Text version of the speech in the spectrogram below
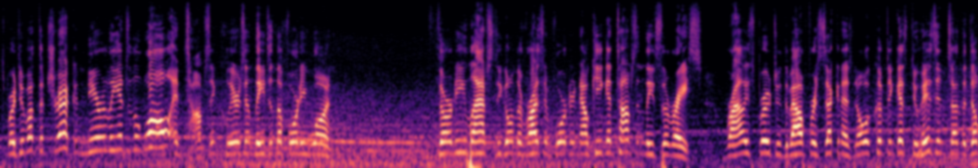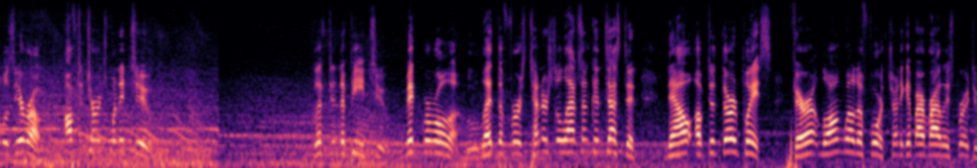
Spurtube up the track, nearly into the wall, and Thompson clears and leads in the 41. 30 laps to go in the Verizon 400. Now Keegan Thompson leads the race. Riley to the battle for second as Noah Clifton gets to his inside the double zero. Off to turns one and two. Clifton to P2. Mick Marola, who led the first 10 or so laps uncontested, now up to third place. Ferret Longwell to fourth, trying to get by Riley Sprue to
